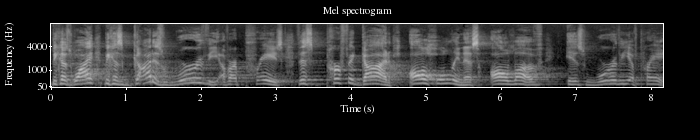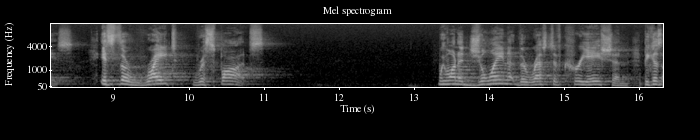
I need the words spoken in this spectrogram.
Because why? Because God is worthy of our praise. This perfect God, all holiness, all love, is worthy of praise. It's the right response. We want to join the rest of creation because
